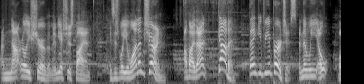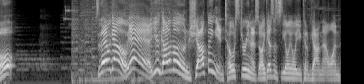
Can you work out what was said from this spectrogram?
I'm not really sure, but maybe I should just buy it. Is this what you wanted? Sure. I'll buy that. Got it. Thank you for your purchase. And then we, oh, oh. So there we go, yeah, you got a moon shopping in Tostarena. So I guess it's the only way you could have gotten that one.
